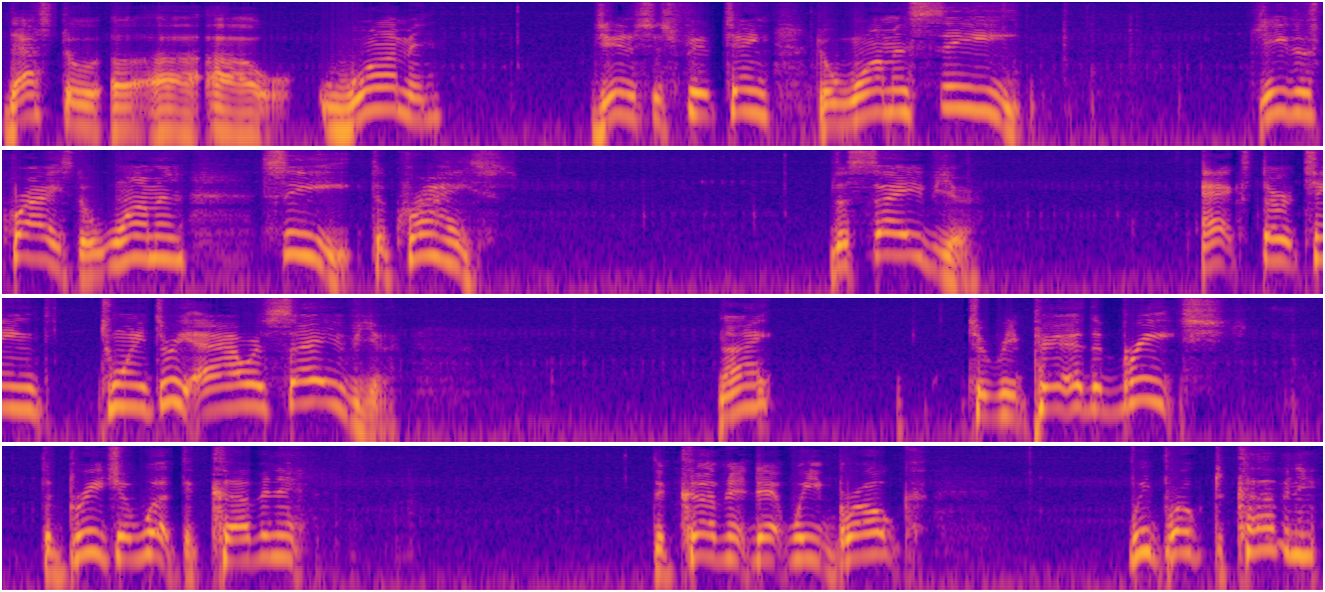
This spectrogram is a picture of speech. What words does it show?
That's the uh, uh, uh, woman. Genesis 15 the woman seed. Jesus Christ the woman seed the Christ the Savior Acts 13 23, our Savior. Right? To repair the breach. The breach of what? The covenant. The covenant that we broke. We broke the covenant.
